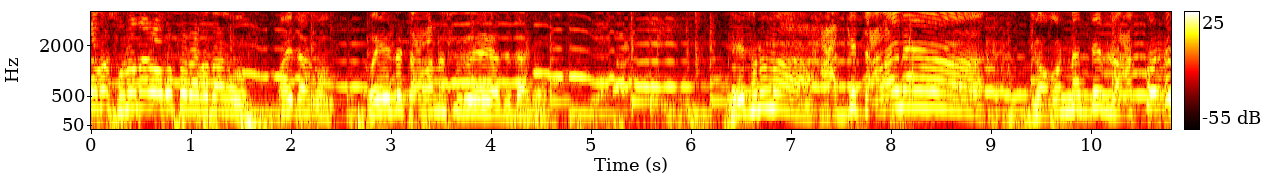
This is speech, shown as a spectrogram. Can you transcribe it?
দেখো, সোনামার অবস্থা দেখো দেখো। ওই দেখো, ওই এসে চালানো শুরু হয়ে গেছে, দেখো। এ শোনো মা আজকে চালায় না। জগন্নাথ দেব রাগ করবে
